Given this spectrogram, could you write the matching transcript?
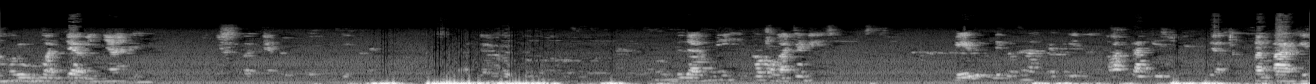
අමරූපත්‍ය විඥානේ බුද්ධ ධර්මයේ එකම වචනේ ඒ දෙක තුනක් ඇතුලේ අවස්ථාවේ සංකාරකේ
